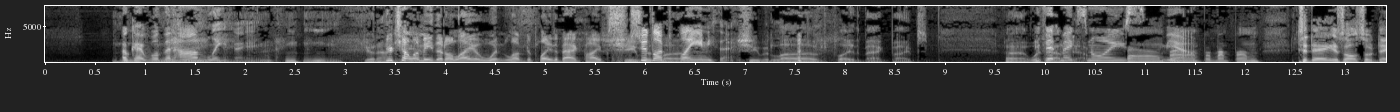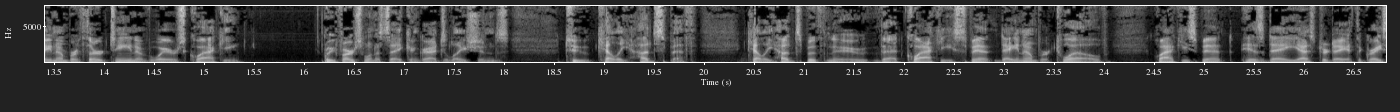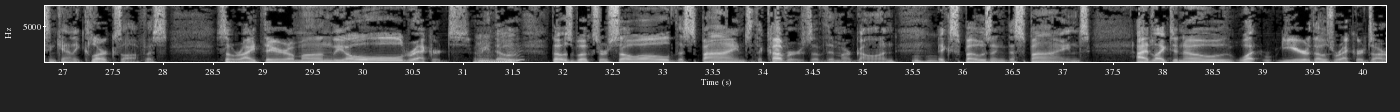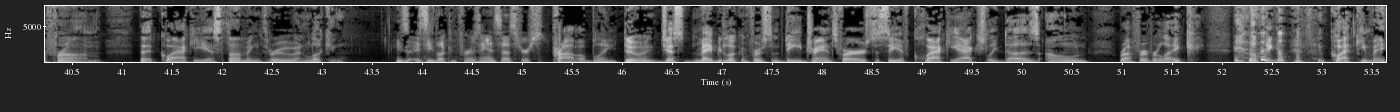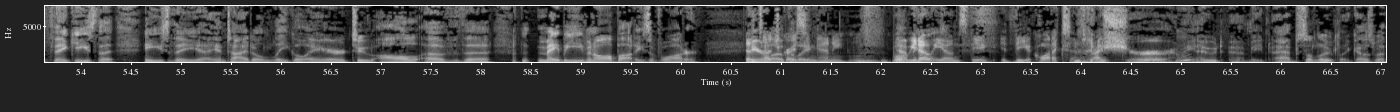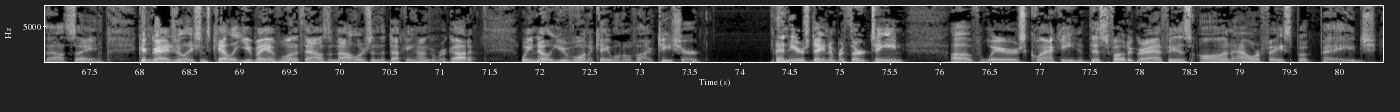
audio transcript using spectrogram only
Okay, well then I'm leaving. good? You're telling me that Alea wouldn't love to play the bagpipes? she She'd would love to play anything. She would love to play the bagpipes. Uh, If it makes doubt. noise, Bum, yeah. bum, bum, bum, bum. Today is also day number 13 of Where's Quacky. We first want to say congratulations to Kelly Hudspeth. Kelly Hudspeth knew that Quacky spent day number 12. Quacky spent his day yesterday at the Grayson County Clerk's office. So right there among the old records. I mean, those mm-hmm. those books are so old. The spines, the covers of them are gone, mm-hmm. exposing the spines. I'd like to know what year those records are from that Quacky is thumbing through and looking. He's, is he looking for his ancestors? Probably doing just maybe looking for some deed transfers to see if Quacky actually does own Rough River Lake. like Quacky may think he's the he's the uh, entitled legal heir to all of the maybe even all bodies of water That here touch locally. Grayson County? Mhm. Well, I we mean- know he owns the the aquatic center, right? Sure. I mean, who? I mean, absolutely goes without saying. Congratulations, Kelly. You may have won a thousand dollars in the Ducking Hunger Regatta. We know you've won a K one hundred five T-shirt. And here's day number thirteen of Where's Quacky. This photograph is on our Facebook page,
